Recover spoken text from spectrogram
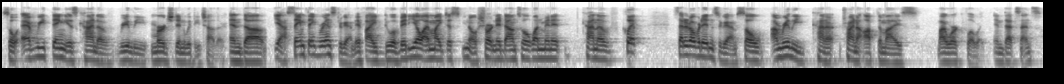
So everything is kind of really merged in with each other. And uh, yeah, same thing for Instagram. If I do a video, I might just, you know, shorten it down to a one minute kind of clip, set it over to Instagram. So I'm really kind of trying to optimize my workflow in that sense.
